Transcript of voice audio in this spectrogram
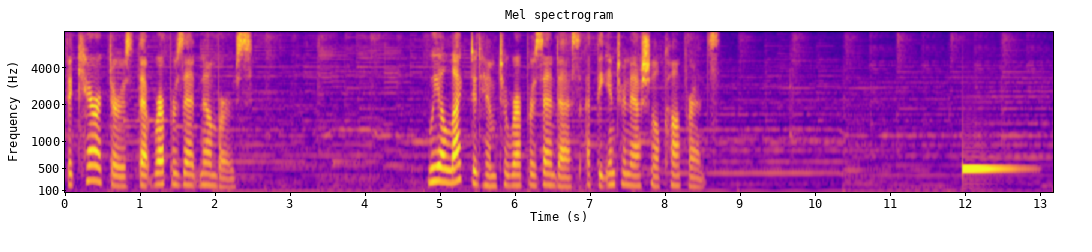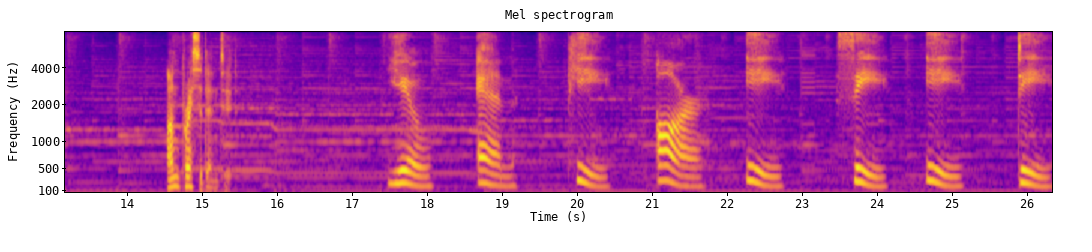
The characters that represent numbers. We elected him to represent us at the international conference. Unprecedented. U N P R E C E D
